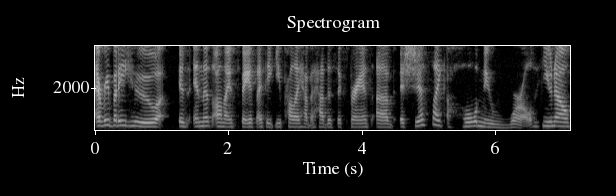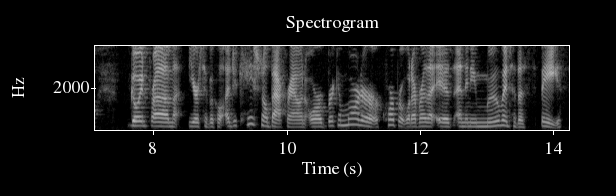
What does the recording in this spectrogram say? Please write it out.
everybody who is in this online space, I think you probably have had this experience of it's just like a whole new world. You know, going from your typical educational background or brick and mortar or corporate, whatever that is, and then you move into the space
